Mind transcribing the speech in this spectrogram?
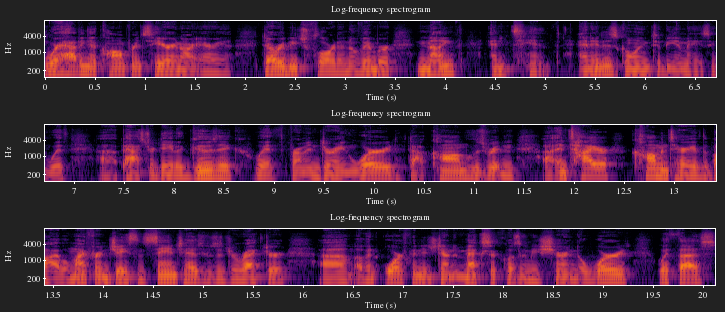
we're having a conference here in our area, Delray Beach, Florida, November 9th and 10th, and it is going to be amazing with uh, Pastor David Guzik with from EnduringWord.com, who's written uh, entire commentary of the Bible. My friend Jason Sanchez, who's a director um, of an orphanage down in Mexico, is going to be sharing the Word with us,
